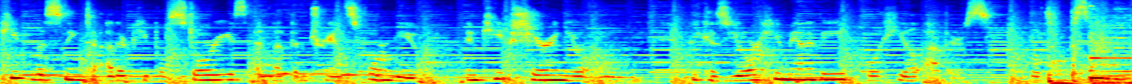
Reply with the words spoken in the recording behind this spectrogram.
Keep listening to other people's stories and let them transform you, and keep sharing your own because your humanity will heal others. We'll talk soon.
